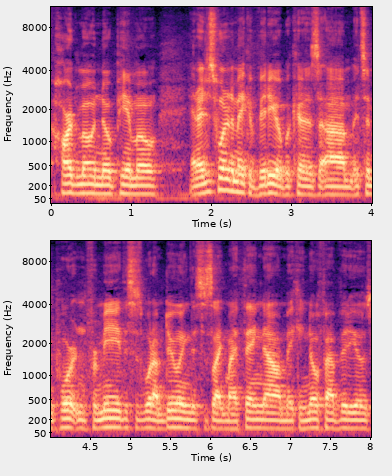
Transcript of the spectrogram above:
hard mode, no PMO, and I just wanted to make a video because um, it's important for me. This is what I'm doing. This is like my thing now. I'm making no fap videos.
